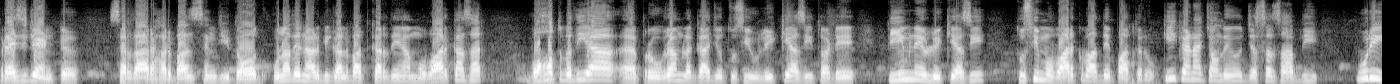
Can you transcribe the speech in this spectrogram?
ਪ੍ਰੈਜ਼ੀਡੈਂਟ ਸਰਦਾਰ ਹਰਬੰਸ ਸਿੰਘ ਜੀ ਦੌਦ, ਉਹਨਾਂ ਦੇ ਨਾਲ ਵੀ ਗੱਲਬਾਤ ਕਰਦੇ ਹਾਂ। ਮੁਬਾਰਕਾਂ, ਸਰ। ਬਹੁਤ ਵਧੀਆ ਪ੍ਰੋਗਰਾਮ ਲੱਗਾ ਜੋ ਤੁਸੀਂ ਉਲੀਕਿਆ ਸੀ ਤੁਹਾਡੇ ਟੀਮ ਨੇ ਉਲੀਕਿਆ ਸੀ। ਤੁਸੀਂ ਮੁਬਾਰਕਬਾਦ ਦੇ ਪਾਤਰ ਹੋ। ਕੀ ਕਹਿਣਾ ਚਾਹੁੰਦੇ ਹੋ? ਜੱਸਲ ਸਾਹਿਬ ਦੀ ਪੂਰੀ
